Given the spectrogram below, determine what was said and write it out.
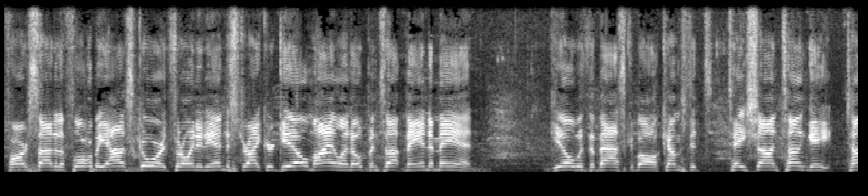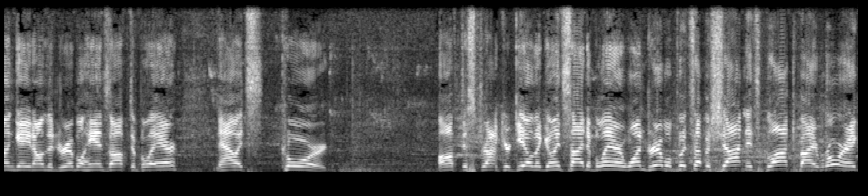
Far side of the floor will be outscored, throwing it in to striker Gill. Milan opens up man to man. Gill with the basketball comes to Tayshawn Tungate. Tungate on the dribble, hands off to Blair. Now it's Cord. Off to striker Gill. They go inside to Blair. One dribble puts up a shot, and it's blocked by Rohrig.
